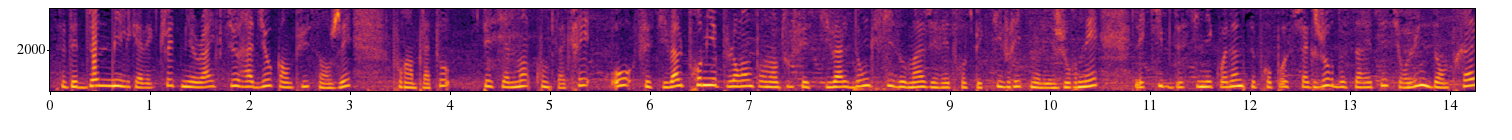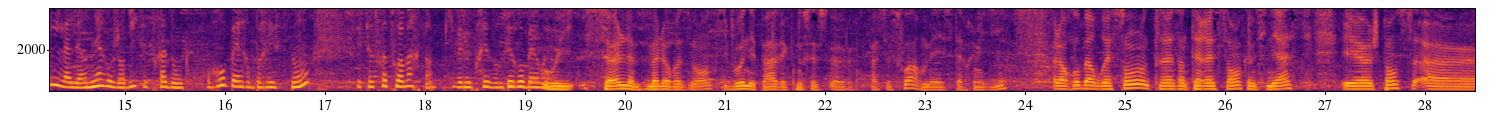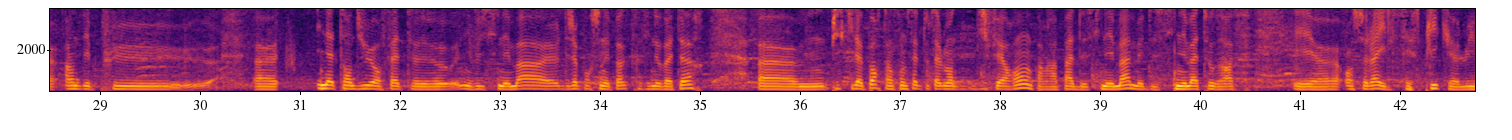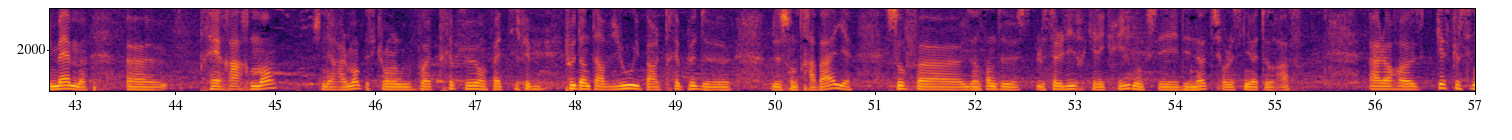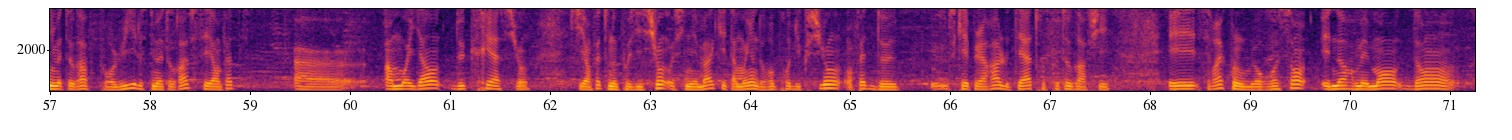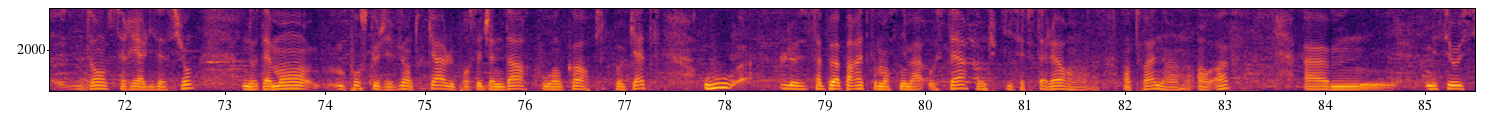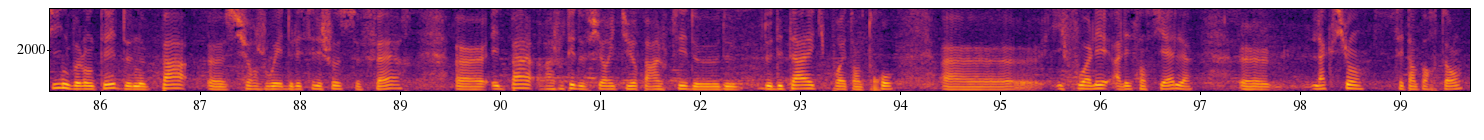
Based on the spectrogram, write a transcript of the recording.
C'était John Milk avec Treat Me Right sur Radio Campus Angers pour un plateau spécialement consacré au festival Premier Plan. Pendant tout le festival, donc, six hommages et rétrospectives rythment les journées. L'équipe de Cinequanon se propose chaque jour de s'arrêter sur l'une d'entre elles. La dernière aujourd'hui, ce sera donc Robert Bresson. Et ce sera toi, Martin, qui va nous présenter Robert Bresson. Oui, seul, malheureusement. Thibaut n'est pas avec nous, ce, euh, pas ce soir, mais cet après-midi. Alors, Robert Bresson, très intéressant comme cinéaste, et euh, je pense euh, un des plus euh, inattendu en fait euh, au niveau du cinéma, euh, déjà pour son époque très innovateur, euh, puisqu'il apporte un concept totalement différent. On parlera pas de cinéma, mais de cinématographe. Et en cela, il s'explique lui-même très rarement généralement parce qu'on le voit très peu en fait il fait peu d'interviews il parle très peu de, de son travail sauf dans le seul livre qu'il écrit donc c'est des notes sur le cinématographe alors qu'est-ce que le cinématographe pour lui? Le cinématographe c'est en fait euh, un moyen de création qui est en fait en opposition au cinéma qui est un moyen de reproduction en fait de ce qu'il appellera le théâtre photographié. Et c'est vrai qu'on le ressent énormément dans dans ses réalisations notamment pour ce que j'ai vu en tout cas le procès de Jeanne d'Arc ou encore Pickpocket où le, ça peut apparaître comme un cinéma austère comme tu le disais tout à l'heure Antoine en, off mais c'est aussi une volonté de ne pas euh, surjouer, de laisser les choses se faire euh, et de pas rajouter de fioritures, pas rajouter de, de, de détails qui pourraient être en trop. Euh, il faut aller à l'essentiel. Euh, L'action, c'est important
